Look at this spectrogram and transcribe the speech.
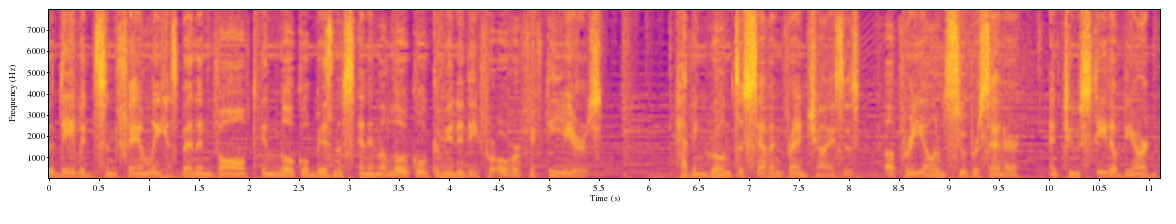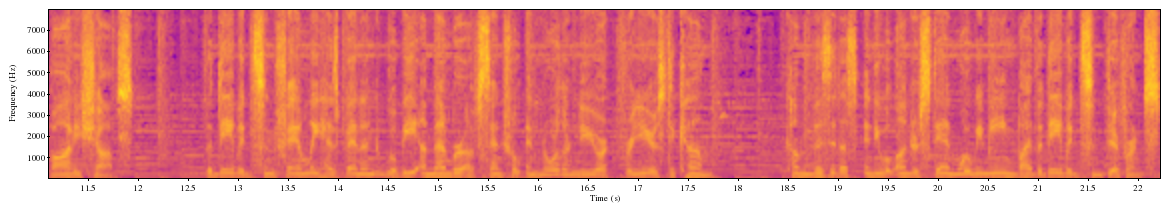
the Davidson family has been involved in local business and in the local community for over 50 years. Having grown to seven franchises, a pre-owned supercenter, and two state-of-the-art body shops. The Davidson family has been and will be a member of Central and Northern New York for years to come. Come visit us and you will understand what we mean by the Davidson difference.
